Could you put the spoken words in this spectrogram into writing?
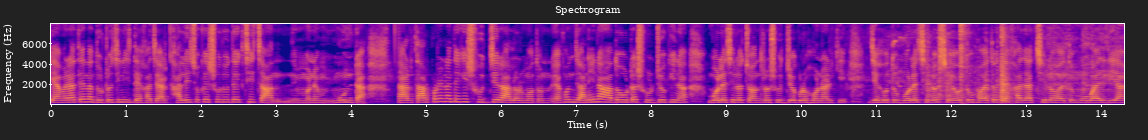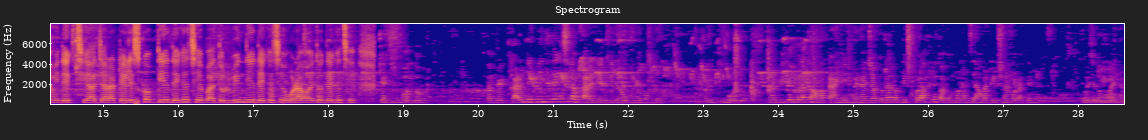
ক্যামেরাতে না দুটো জিনিস দেখা যায়। আর খালি চোখে শুধু দেখছি চাঁদ মানে মুনটা আর তারপরে না দেখি সূর্যের আলোর মতন। এখন জানি না আদৌ ওটা সূর্য কি না বলেছিল চন্দ্র সূর্য গ্রহণ আর কি। যেহেতু বলেছিল, সেহেতু হয়তো দেখা যাচ্ছিল, হয়তো মোবাইল দিয়ে আমি দেখছি। আর যারা টেলিস্কোপ দিয়ে দেখেছে বা দূরবীন দিয়ে দেখেছে, ওরা হয়তো দেখেছে। বন্ধ তারপরে কারেন্টের বিল দেখেছিলাম কারেন্টের ওখানে বন্ধ। আমি কী বলব? আর বিকেলবেলা তো আমার টাইমই হয় না। যতটা অবধি খোলা থাকে ততক্ষণ অবধি আমার টিউশন পড়াতে হয়। ওই জন্য হয় না।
